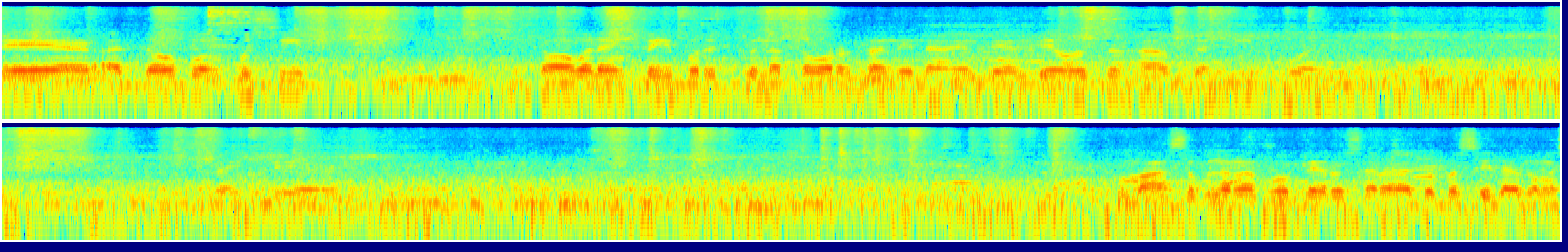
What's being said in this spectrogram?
there, adobong pusit. Ito nga wala yung favorite ko na torta nila. And then they also have the hipon. Right there. Pumasok lang ako pero sarado pa sila. Mga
